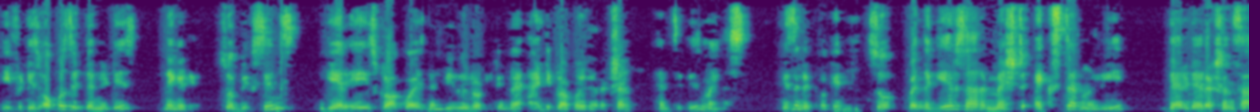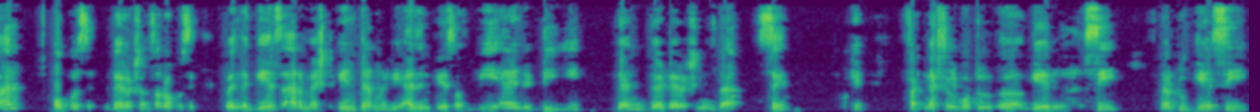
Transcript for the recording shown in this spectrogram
If it is opposite, then it is negative. So since gear A is clockwise, then B will rotate in the anti-clockwise direction, hence it is minus. Isn't it? Okay. So when the gears are meshed externally, their directions are opposite. The directions are opposite. When the gears are meshed internally, as in case of B and D, then the direction is the same. Okay, fine. Next, we'll go to uh, gear C. Now, to gear C,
